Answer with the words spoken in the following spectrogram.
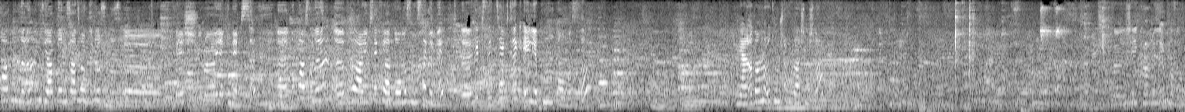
tatlıların fiyatlarını zaten görüyorsunuz. E, 5 euroya yakın hepsi. E, bu pastaların e, bu kadar yüksek fiyatlı olmasının sebebi e, hepsi tek tek el yapımı olması. Yani adamlar oturmuşlar uğraşmışlar. Şey kahveleri bulamadım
